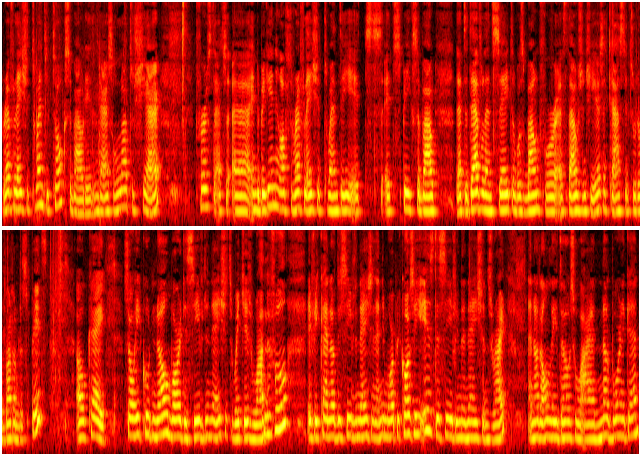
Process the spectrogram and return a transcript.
Revelation 20 talks about it, and there's a lot to share. First, at, uh, in the beginning of Revelation 20, it's, it speaks about that the devil and Satan was bound for a thousand years and cast into the bottomless pit. Okay, so he could no more deceive the nations, which is wonderful if he cannot deceive the nations anymore, because he is deceiving the nations, right? And not only those who are not born again,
